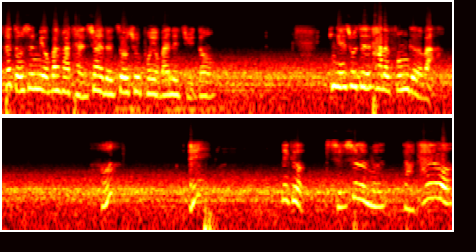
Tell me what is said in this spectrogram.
他总是没有办法坦率的做出朋友般的举动。应该说这是他的风格吧？啊？哎那个神圣的门打开了，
